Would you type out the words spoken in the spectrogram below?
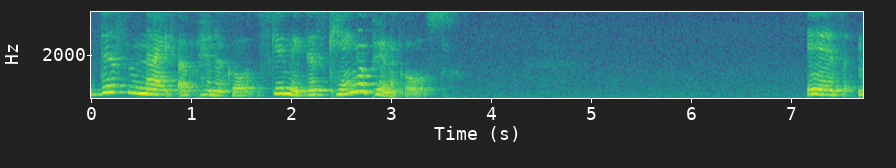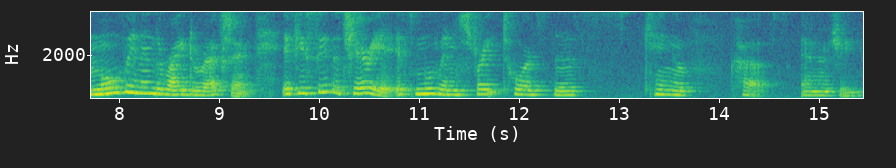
This Knight of Pentacles, excuse me, this King of Pentacles is moving in the right direction. If you see the chariot, it's moving straight towards this King of Cups energy,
